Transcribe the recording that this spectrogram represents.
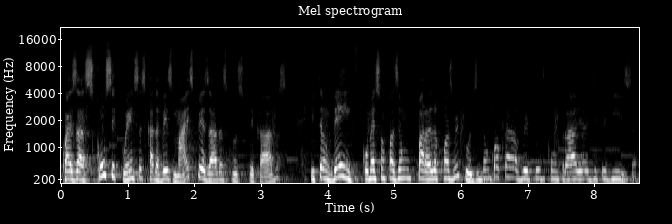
quais as consequências cada vez mais pesadas para os pecados e também começam a fazer um paralelo com as virtudes. Então, qual que é a virtude contrária de preguiça?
